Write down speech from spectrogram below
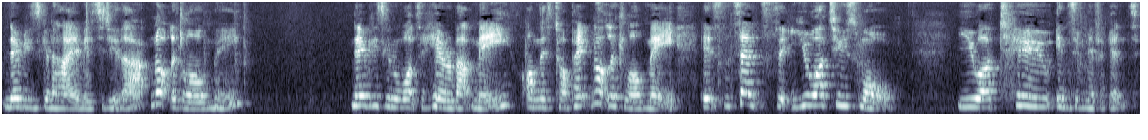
nobody's going to hire me to do that, not little old me. Nobody's going to want to hear about me on this topic, not little old me. It's the sense that you are too small, you are too insignificant,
